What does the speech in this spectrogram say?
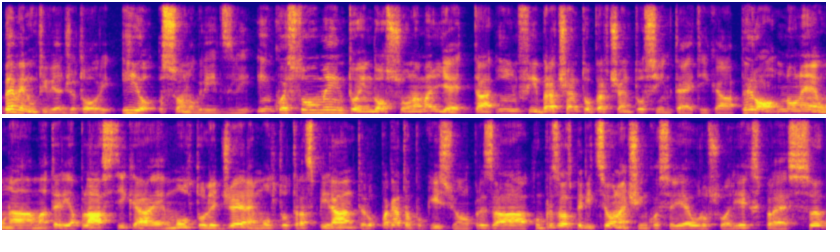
Benvenuti viaggiatori, io sono Grizzly. In questo momento indosso una maglietta in fibra 100% sintetica, però non è una materia plastica, è molto leggera, è molto traspirante, l'ho pagata pochissimo, l'ho presa... compresa la spedizione a 5-6 euro su AliExpress.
